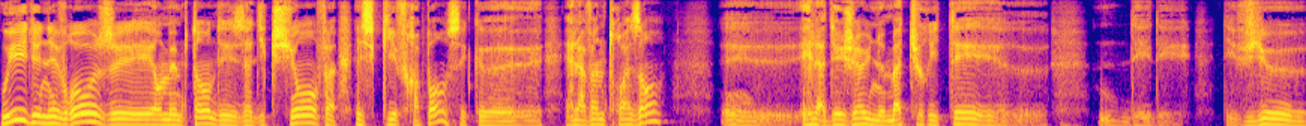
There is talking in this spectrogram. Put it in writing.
Oui, des névroses et en même temps des addictions. Enfin, et ce qui est frappant, c'est que elle a 23 ans. Elle a déjà une maturité euh, des vieux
